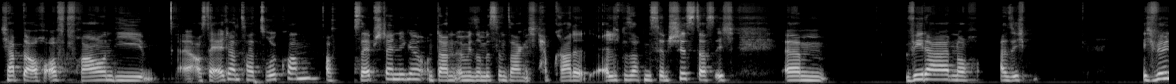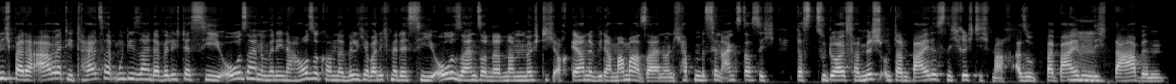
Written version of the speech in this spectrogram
ich habe da auch oft Frauen, die aus der Elternzeit zurückkommen, aus Selbstständige und dann irgendwie so ein bisschen sagen, ich habe gerade ehrlich gesagt ein bisschen Schiss, dass ich ähm, weder noch, also ich ich will nicht bei der Arbeit die Teilzeitmutti sein, da will ich der CEO sein. Und wenn ich nach Hause komme, dann will ich aber nicht mehr der CEO sein, sondern dann möchte ich auch gerne wieder Mama sein. Und ich habe ein bisschen Angst, dass ich das zu doll vermische und dann beides nicht richtig mache. Also bei beiden mhm. nicht da bin.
